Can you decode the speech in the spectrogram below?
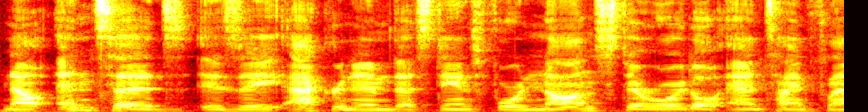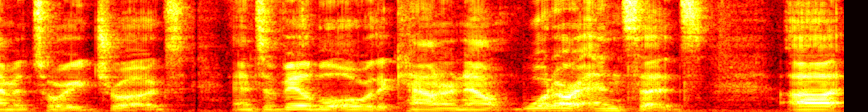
Now, NSAIDs is a acronym that stands for non-steroidal anti-inflammatory drugs, and it's available over the counter. Now, what are NSAIDs? Uh,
